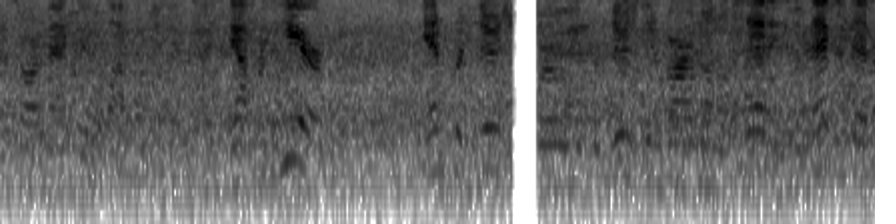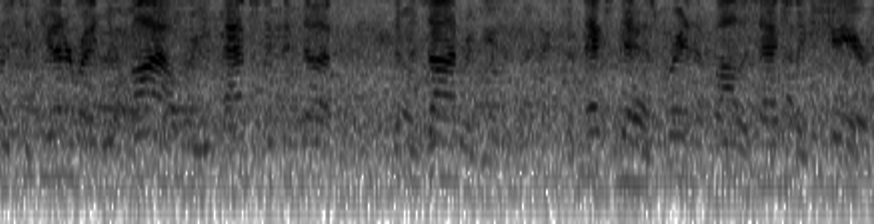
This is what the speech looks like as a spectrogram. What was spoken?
That's automatically applied. Now from here, in Producer, where we produce the environmental settings, the next step is to generate the file where you actually conduct the design review. The next step is creating the file that's actually shared.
